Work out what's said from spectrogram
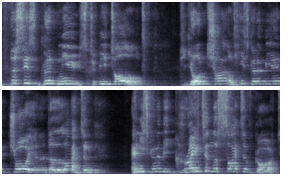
This is good news to be told. Your child, he's going to be a joy and a delight, and, and he's going to be great in the sight of God.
